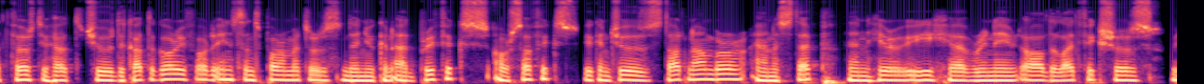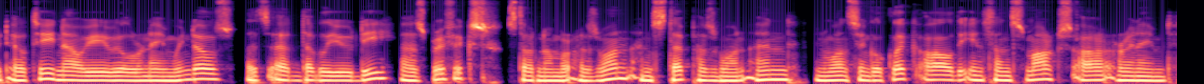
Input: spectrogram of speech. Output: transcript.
At first you have to choose the category for the instance parameters, then you can add prefix or suffix. You can choose start number and a step and here we have renamed all the light fixtures with LT. Now we will rename windows. Let's add WD as prefix, start number as 1 and step as 1 and in one single click all the instance marks are renamed.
